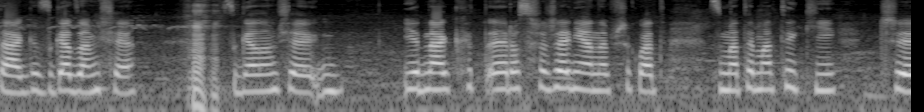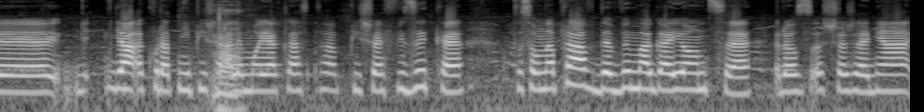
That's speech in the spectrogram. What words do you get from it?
Tak, zgadzam się. Zgadzam się. Jednak te rozszerzenia na przykład z matematyki, czy ja akurat nie piszę, No. ale moja klasa pisze fizykę, to są naprawdę wymagające rozszerzenia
